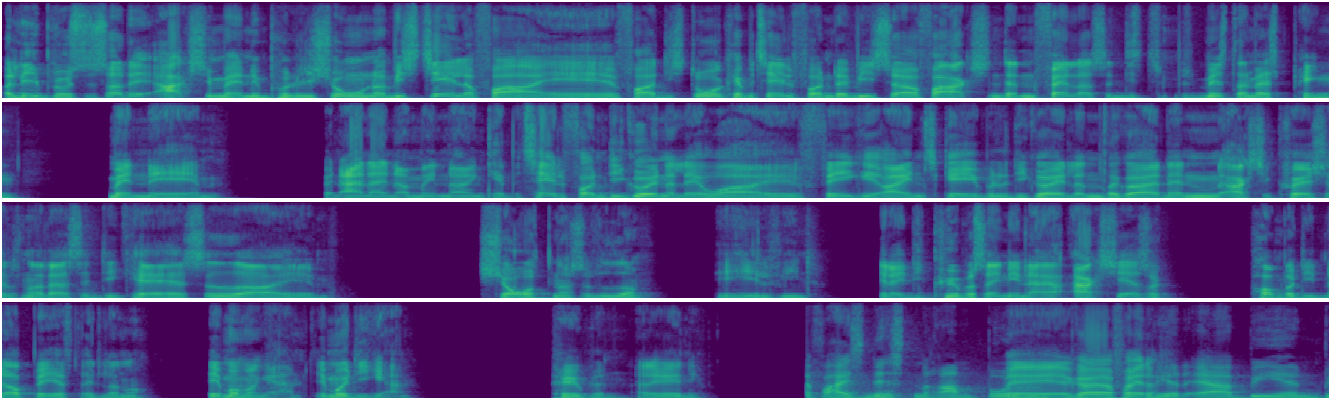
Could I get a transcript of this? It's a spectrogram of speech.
Og lige pludselig, så er det aktiemanipulation, og vi stjæler fra, øh, fra de store kapitalfonde. Vi sørger for, at aktien den falder, så de mister en masse penge. Men, øh, men nej, nej, når, når en kapitalfond, de går ind og laver øh, fake regnskab, eller de gør et eller andet, der gør, en anden aktie crasher, eller sådan noget der, så de kan sidde og øh, shorten og så videre. Det er helt fint. Eller de køber sig ind i en aktie, og så pumper de den op bagefter et eller andet. Det må man gerne. Det må de gerne. Pøblen, er det rigtigt? jeg faktisk næsten ramt bunden. Øh, det gør jeg fredag. Fordi at Airbnb,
